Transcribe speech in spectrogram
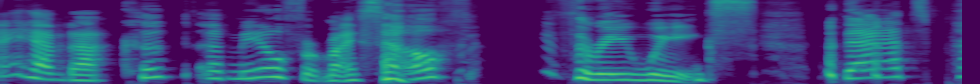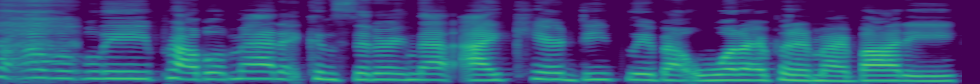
I have not cooked a meal for myself three weeks. That's probably problematic considering that I care deeply about what I put in my body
